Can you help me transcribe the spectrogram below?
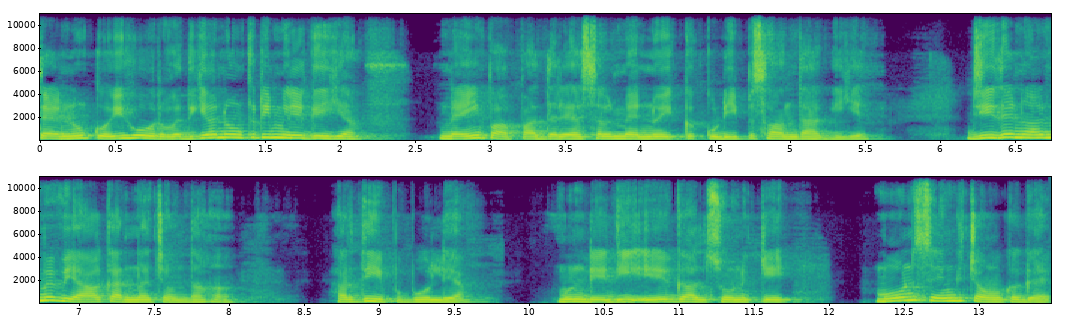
ਤੈਨੂੰ ਕੋਈ ਹੋਰ ਵਧੀਆ ਨੌਕਰੀ ਮਿਲ ਗਈ ਆ? ਨਹੀਂ ਪਾਪਾ ਦਰਅਸਲ ਮੈਨੂੰ ਇੱਕ ਕੁੜੀ ਪਸੰਦ ਆ ਗਈ ਹੈ, ਜਿਹਦੇ ਨਾਲ ਮੈਂ ਵਿਆਹ ਕਰਨਾ ਚਾਹੁੰਦਾ ਹਾਂ। ਹਰਦੀਪ ਬੋਲਿਆ। ਮੁੰਡੇ ਦੀ ਇਹ ਗੱਲ ਸੁਣ ਕੇ ਮੋਹਨ ਸਿੰਘ ਚੌਂਕ ਗਏ।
